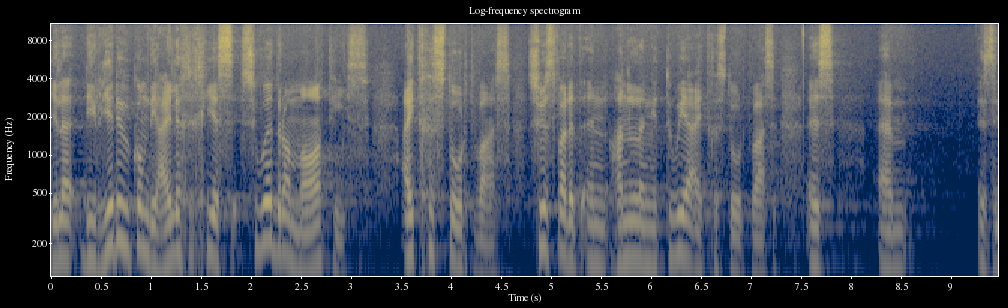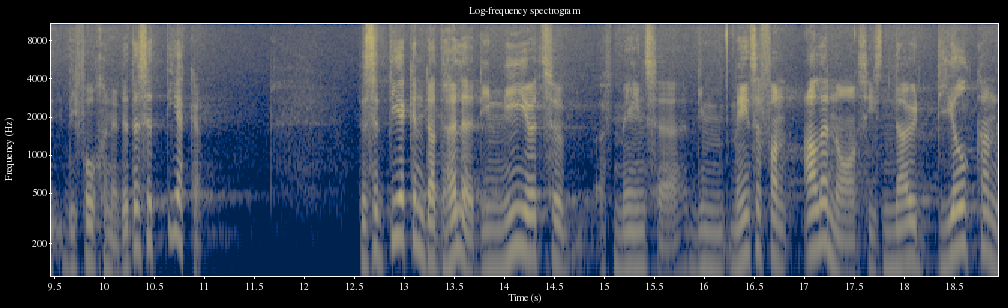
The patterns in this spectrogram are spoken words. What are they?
Julle die rede hoekom die Heilige Gees so dramaties uitgestort was, soos wat dit in Handelinge 2 uitgestort was, is ehm um, is die volgende. Dit is 'n teken. Dis 'n teken dat hulle, die nie-Joodse mense, die mense van alle nasies nou deel kan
